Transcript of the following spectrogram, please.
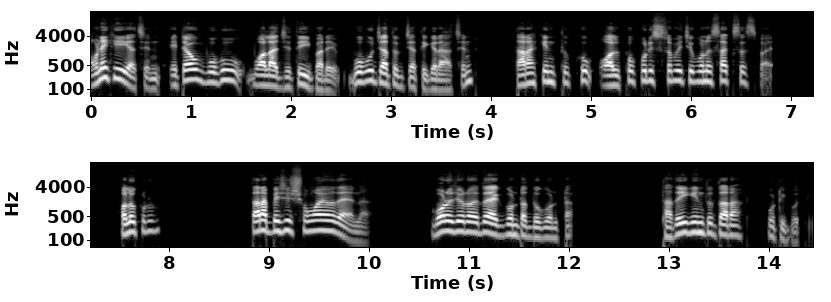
অনেকেই আছেন, এটাও বহু বলা যেতেই পারে, বহু জাতক জাতিকেরা আছেন, তারা কিন্তু খুব অল্প পরিশ্রমে জীবনে সাকসেস পায়। ফলো করুন। তারা বেশি সময়ও দেয় না, বড় জোর হয়তো এক ঘণ্টা, দু ঘণ্টা। তাতেই কিন্তু তারা কোটিপতি।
